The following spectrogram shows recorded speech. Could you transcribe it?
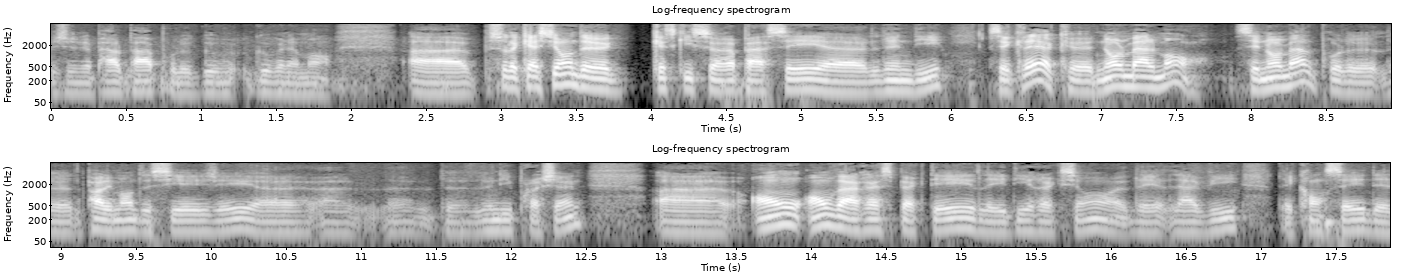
je ne parle pas pour le gouvernement. sur la question de qu'est-ce qui sera passé lundi, c'est clair que normalement, c'est normal pour le, le, Parlement de siéger euh, euh, lundi prochain. Euh, on, on, va respecter les directions, l'avis, les conseils de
